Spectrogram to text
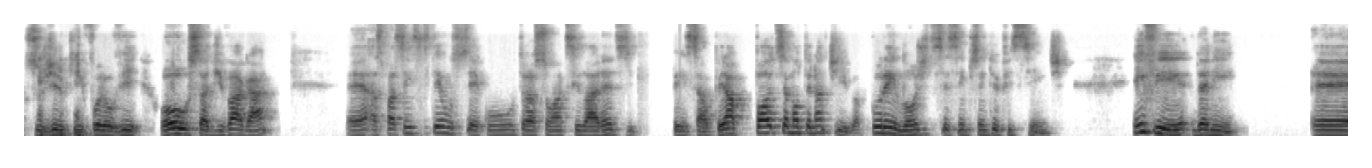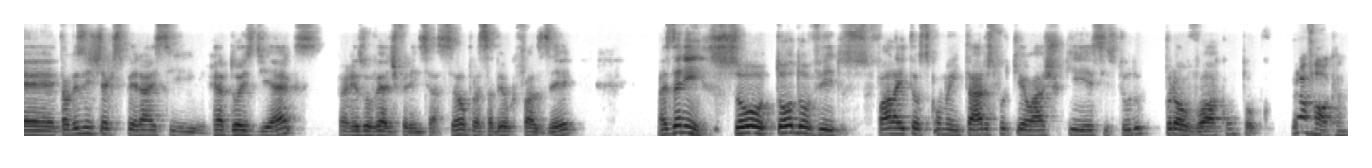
sugiro que for ouvir, ouça devagar, é, as pacientes que têm um C com ultrassom axilar antes de pensar operar pode ser uma alternativa, porém longe de ser 100% eficiente. Enfim, Dani, é, talvez a gente tenha que esperar esse HER2DX para resolver a diferenciação, para saber o que fazer. Mas, Dani, sou todo ouvidos. Fala aí teus comentários, porque eu acho que esse estudo provoca um pouco. Provoca.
